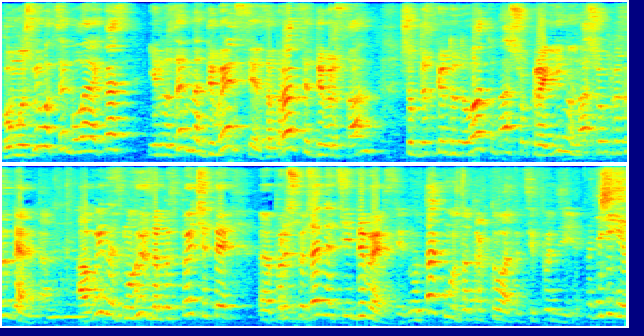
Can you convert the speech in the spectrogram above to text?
Бо можливо це була якась іноземна диверсія, забрався диверсант, щоб дискредитувати нашу країну, нашого президента. А ви не змогли забезпечити е, перешкоджання цій диверсії. Ну так можна трактувати ці події. Подождите,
